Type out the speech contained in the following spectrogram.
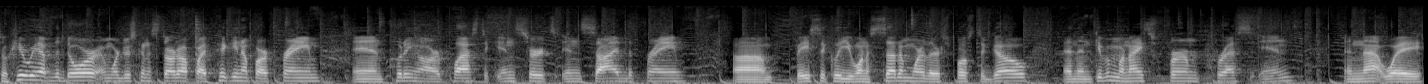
So here we have the door and we're just gonna start off by picking up our frame and putting our plastic inserts inside the frame. Um, basically you wanna set them where they're supposed to go and then give them a nice firm press in and that way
